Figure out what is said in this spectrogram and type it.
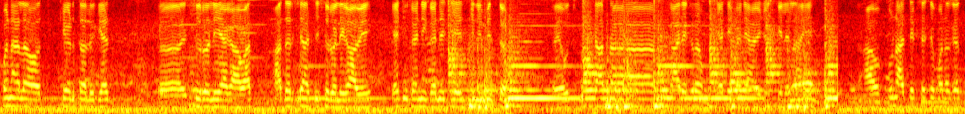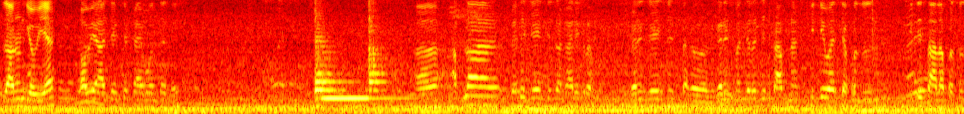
आपण आलो आहोत खेड तालुक्यात शिरोली या गावात. आदर्श असे शिरोली गाव आहे. या ठिकाणी गणेश जयंतीनिमित्त उत्कृष्ट असा कार्यक्रम या ठिकाणी आयोजित केलेला आहे. आपण अध्यक्षाचे मनोगत जाणून घेऊया. पाहूया अध्यक्ष काय बोलतात ते. आपला गणेश जयंतीचा कार्यक्रम गणेश जयंती गणेश मंदिराची स्थापना किती वर्षापासून किती सालापासून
